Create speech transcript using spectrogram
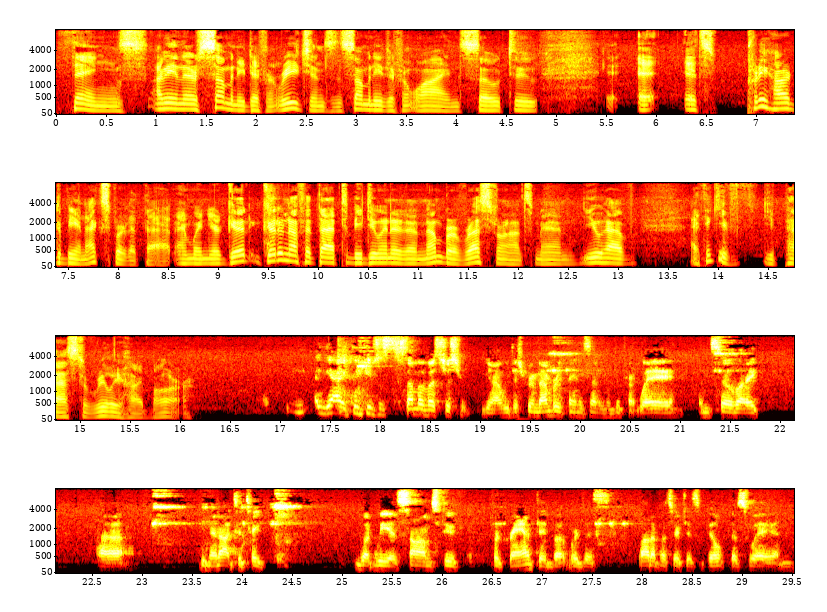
things. I mean, there's so many different regions and so many different wines. So to it, it's pretty hard to be an expert at that. And when you're good good enough at that to be doing it at a number of restaurants, man, you have I think you've you've passed a really high bar. Yeah, I think you just some of us just you know we just remember things in a different way, and so like uh, you know not to take what we as somms do for granted, but we're just a lot of us are just built this way, and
